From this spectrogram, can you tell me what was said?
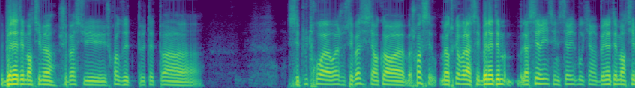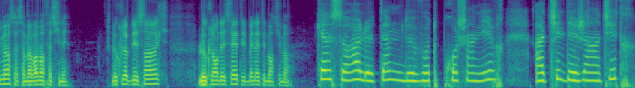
Bennett et Mortimer. Je sais pas si, je crois que vous êtes peut-être pas. C'est plus trop. Ouais, je sais pas si c'est encore. je crois que c'est. Mais en tout cas, voilà, c'est Bennett. Et... La série, c'est une série de bouquins. Bennett et Mortimer, ça, ça m'a vraiment fasciné. Le club des 5, le clan des 7 et Bennett et Mortimer. Quel sera le thème de votre prochain livre? A-t-il déjà un titre?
